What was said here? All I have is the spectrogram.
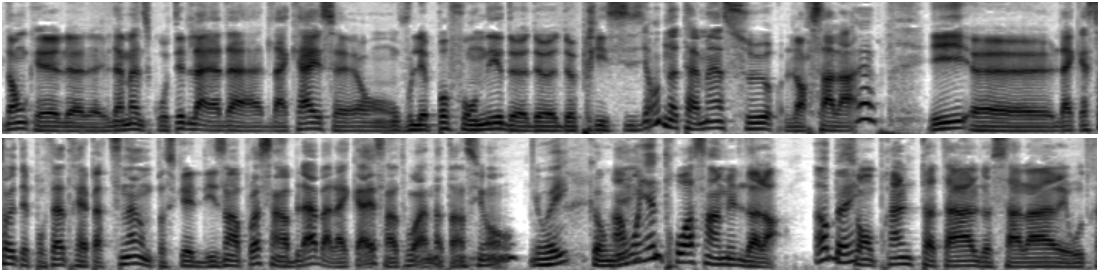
Donc, euh, le- le- évidemment, du côté de la, de la, de la caisse, euh, on voulait pas fournir de, de, de précision, notamment sur leur salaire. Et euh, la question était pourtant très pertinente parce que les emplois semblables à la caisse, Antoine, attention, Oui, combien? en moyenne 300 000 Ah ben, Si on prend le total de salaire et autres,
